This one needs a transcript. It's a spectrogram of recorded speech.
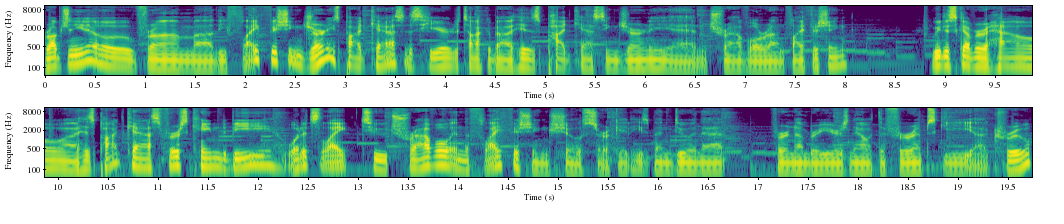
Rob Giannino from uh, the Fly Fishing Journeys podcast is here to talk about his podcasting journey and travel around fly fishing. We discover how uh, his podcast first came to be, what it's like to travel in the fly fishing show circuit. He's been doing that for a number of years now with the Furimsky uh, crew.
